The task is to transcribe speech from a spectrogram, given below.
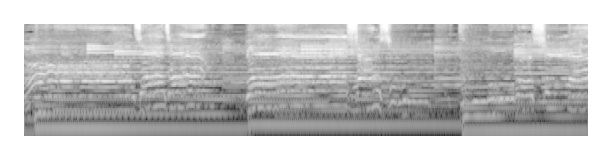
哦姐姐别伤心等你的誓言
